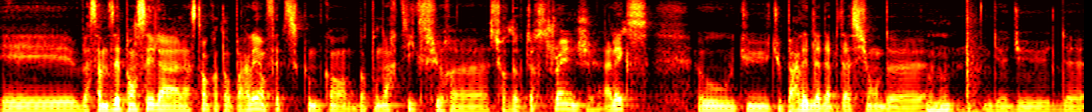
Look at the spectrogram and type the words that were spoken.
Et bah, ça me faisait penser là, à l'instant quand on parlait, en fait, comme quand, dans ton article sur, euh, sur Doctor Strange, Alex, où tu, tu parlais de l'adaptation de, mhm. de, de, de,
